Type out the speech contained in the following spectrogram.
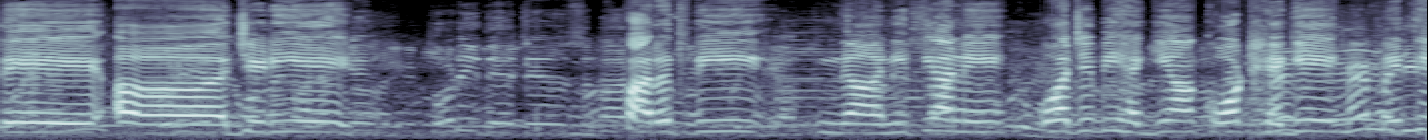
ਤੇ ਜਿਹੜੀ ਇਹ ਭਾਰਤ ਦੀ ਨੀਤੀਆਂ ਨੇ ਉਹ ਅਜੇ ਵੀ ਹੈਗੀਆਂ ਕੋਰਟ ਹੈਗੇ ਇੱਥੇ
